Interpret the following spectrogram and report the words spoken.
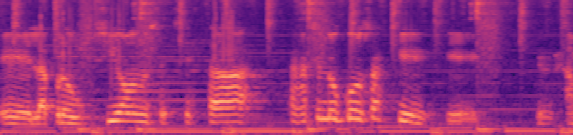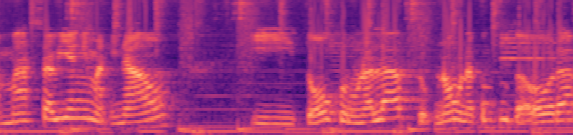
eh, la producción, se, está, están haciendo cosas que, jamás se habían imaginado y todo con una laptop, ¿no? una computadora.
